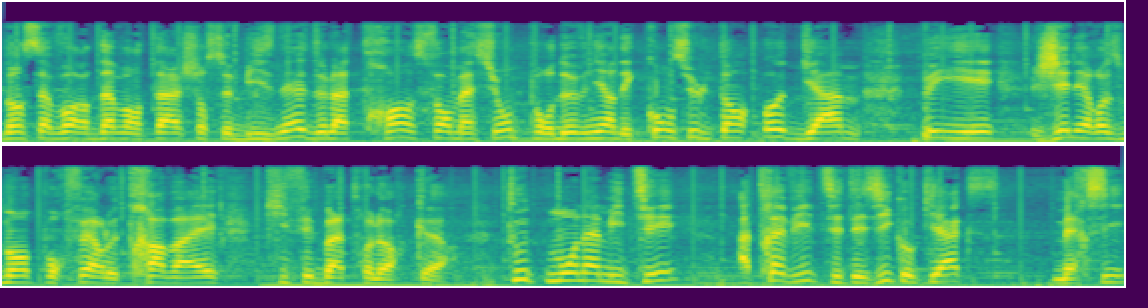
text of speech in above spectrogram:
d'en savoir davantage sur ce business de la transformation pour devenir des consultants haut de gamme, payés généreusement pour faire le travail qui fait battre leur cœur. Toute mon amitié à très vite, c'était Zico Kiax. Merci.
